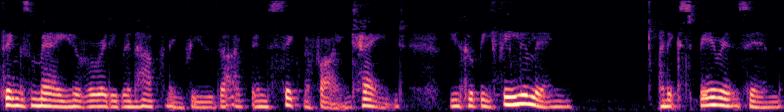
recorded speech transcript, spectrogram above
Things may have already been happening for you that have been signifying change. You could be feeling and experiencing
